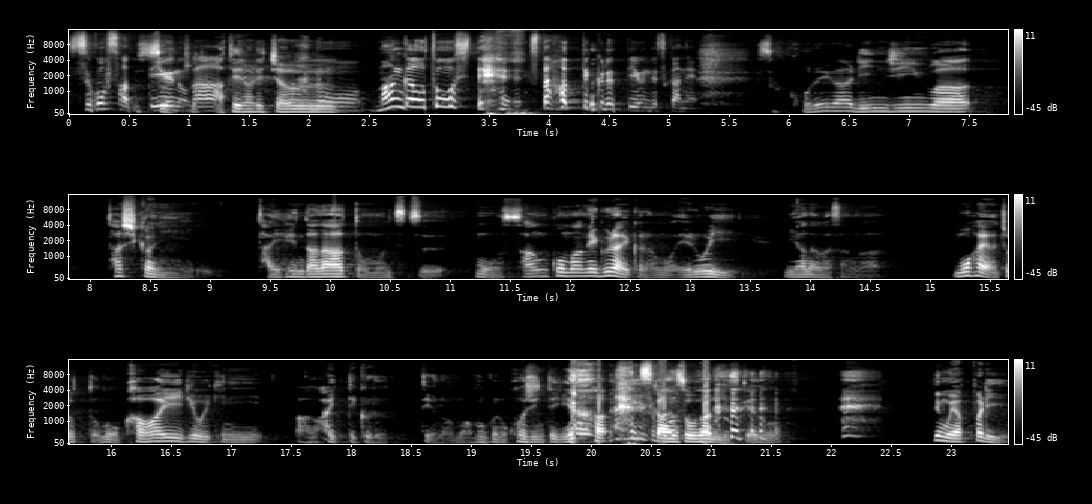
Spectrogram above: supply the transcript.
凄さっていうのが、当てられちゃう。漫画を通して 伝わってくるっていうんですかね。これが隣人は確かに大変だなと思いつつ、もう3コマ目ぐらいからもうエロい宮永さんが、もはやちょっともう可愛い領域にあの入ってくるっていうのはまあ僕の個人的な 感想なんですけど、でもやっぱり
